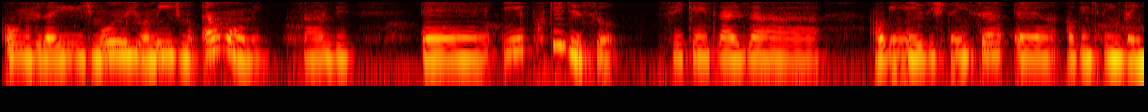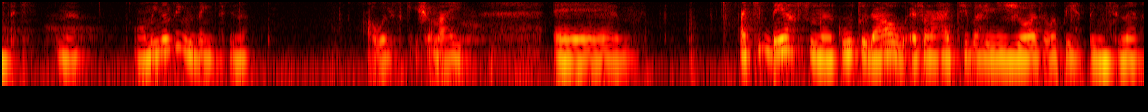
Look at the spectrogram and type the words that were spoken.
ou no judaísmo, ou no islamismo, é um homem, sabe? É, e por que disso? Se quem traz a alguém à existência é alguém que tem ventre, né? O homem não tem ventre, né? Algo a se questionar aí. É, a que berço né, cultural essa narrativa religiosa ela pertence, né?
